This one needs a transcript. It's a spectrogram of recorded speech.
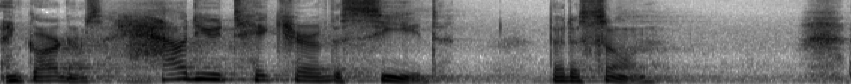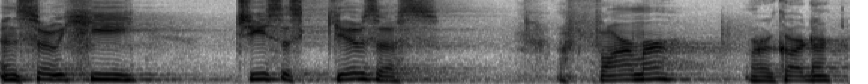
and gardeners. How do you take care of the seed that is sown? And so he, Jesus gives us a farmer or a gardener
